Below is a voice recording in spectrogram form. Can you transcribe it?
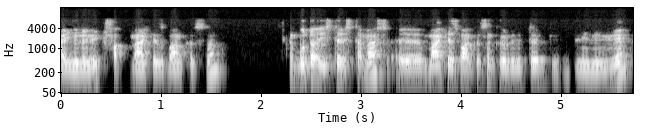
yönelik Merkez Bankası'nın. Bu da ister istemez e, Merkez Bankası'nın kredibiliteliğini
